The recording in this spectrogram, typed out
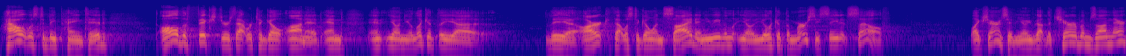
how it was to be painted, all the fixtures that were to go on it. And, and you know, and you look at the, uh, the uh, ark that was to go inside, and you even, you know, you look at the mercy seat itself. Like Sharon said, you know, you've got the cherubims on there.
